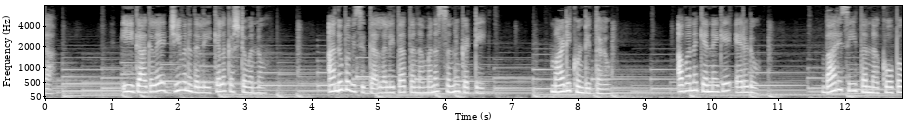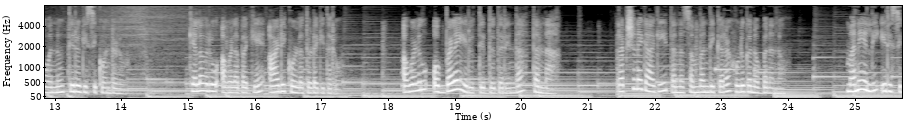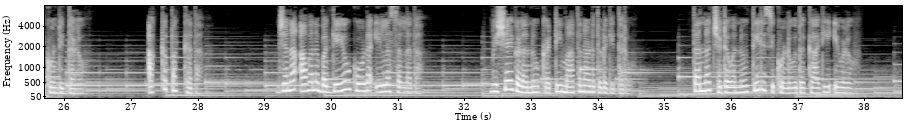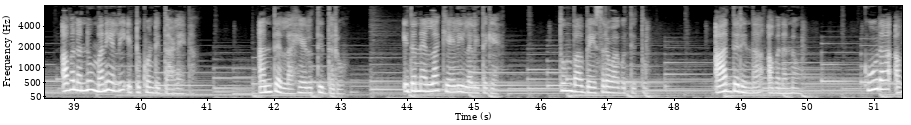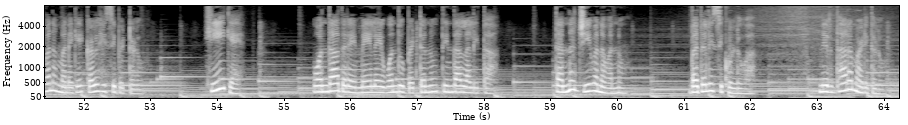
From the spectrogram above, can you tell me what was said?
ಈಗಾಗಲೇ ಜೀವನದಲ್ಲಿ ಕೆಲ ಕಷ್ಟವನ್ನು ಅನುಭವಿಸಿದ್ದ ಲಲಿತಾ ತನ್ನ ಮನಸ್ಸನ್ನು ಗಟ್ಟಿ ಮಾಡಿಕೊಂಡಿದ್ದಳು. ಅವನ ಕೆನ್ನೆಗೆ ಎರಡು ಬಾರಿಸಿ ತನ್ನ ಕೋಪವನ್ನು ತಿರುಗಿಸಿಕೊಂಡಳು. ಕೆಲವರು ಅವಳ ಬಗ್ಗೆ ಆಡಿಕೊಳ್ಳತೊಡಗಿದರು. ಅವಳು ಒಬ್ಬಳೇ ಇರುತ್ತಿದ್ದುದರಿಂದ ತನ್ನ ರಕ್ಷಣೆಗಾಗಿ ತನ್ನ ಸಂಬಂಧಿಕರ ಹುಡುಗನೊಬ್ಬನನ್ನು ಮನೆಯಲ್ಲಿ ಇರಿಸಿಕೊಂಡಿದ್ದಳು. ಅಕ್ಕಪಕ್ಕದ ಜನ ಅವನ ಬಗ್ಗೆಯೂ ಕೂಡ ಇಲ್ಲ ಸಲ್ಲದ ವಿಷಯಗಳನ್ನು ಕಟ್ಟಿ ಮಾತನಾಡತೊಡಗಿದ್ದರು. ತನ್ನ ಚಟವನ್ನು ತೀರಿಸಿಕೊಳ್ಳುವುದಕ್ಕಾಗಿ ಇವಳು ಅವನನ್ನು ಮನೆಯಲ್ಲಿ ಇಟ್ಟುಕೊಂಡಿದ್ದಾಳೆ. ಅಂತೆಲ್ಲ ಹೇಳುತ್ತಿದ್ದರು. ಇದನ್ನೆಲ್ಲ ಕೇಳಿ ಲಲಿತೆಗೆ ತುಂಬಾ ಬೇಸರವಾಗುತ್ತಿತ್ತು. ಆದ್ದರಿಂದ ಅವನನ್ನು ಕೂಡ ಅವನ ಮನೆಗೆ ಕಳುಹಿಸಿಬಿಟ್ಟಳು. ಹೀಗೆ ಒಂದಾದರೆ ಮೇಲೆ ಒಂದು ಬೆಟ್ಟನ್ನು ತಿಂದ ಲಲಿತಾ ತನ್ನ ಜೀವನವನ್ನು ಬದಲಿಸಿಕೊಳ್ಳುವ ನಿರ್ಧಾರ ಮಾಡಿದಳು.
